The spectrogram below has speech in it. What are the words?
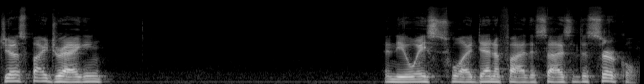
just by dragging and the oasis will identify the size of the circle.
